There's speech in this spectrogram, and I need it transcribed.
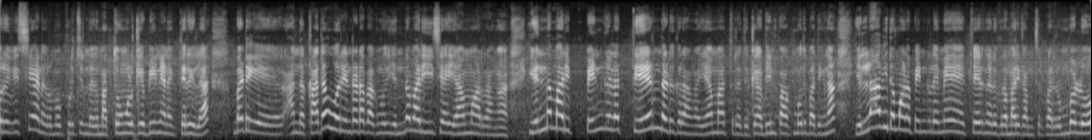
ஒரு விஷயம் எனக்கு ரொம்ப பிடிச்சிருந்தது. மற்றவங்களுக்கு எப்படின்னு எனக்கு தெரியல. பட் அந்த கதை ஓரியன்டாக பார்க்கும்போது எந்த மாதிரி ஈஸியாக ஏமாறுறாங்க? எந்த மாதிரி பெண்களை தேர்ந்தெடுக்கிறாங்க? ஏமாத்துறதுக்கு அப்படின்னு பார்க்கும்போது பார்த்திங்கன்னா எல்லா விதமான பெண்களையுமே தேர்ந்தெடுக்கிற மாதிரி ஆரம்பிச்சிருப்பார் ரொம்ப லோ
